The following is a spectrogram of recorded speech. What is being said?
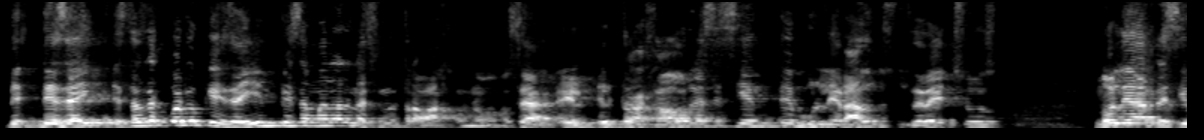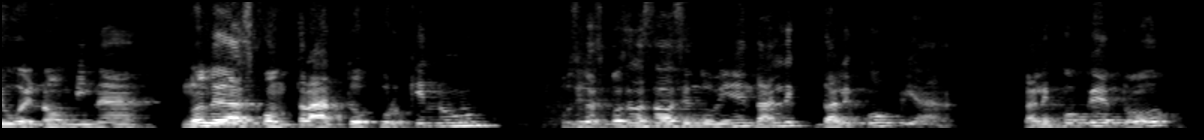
De, desde ahí, ¿estás de acuerdo que desde ahí empieza mal la relación de trabajo, no? O sea, el, el trabajador ya se siente vulnerado de sus derechos, no le das recibo de nómina, no le das contrato, ¿por qué no? pues si las cosas las estás haciendo bien, dale, dale copia, dale copia de todo.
